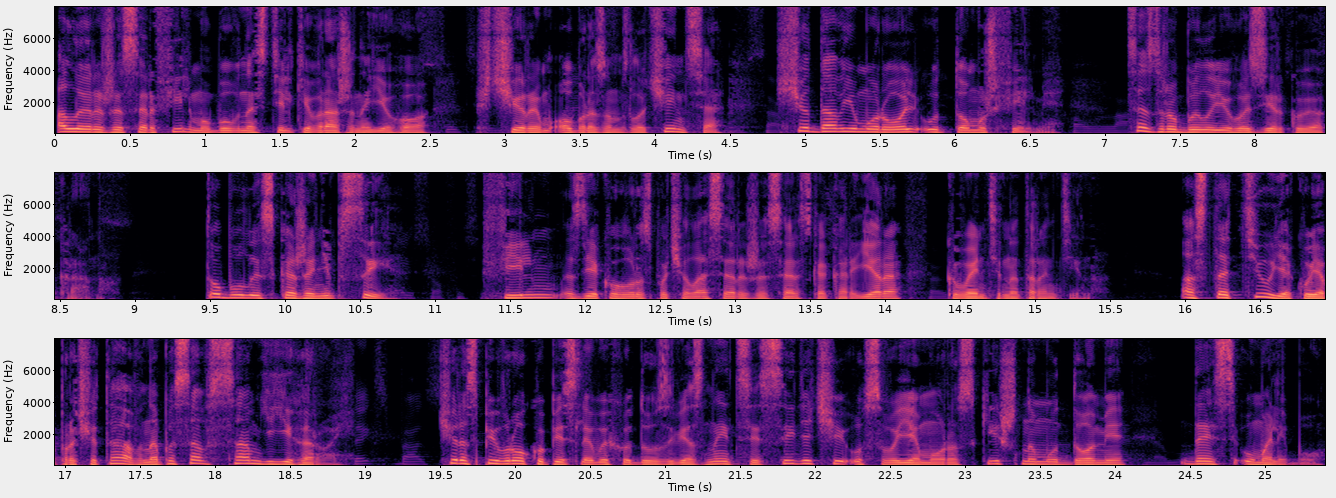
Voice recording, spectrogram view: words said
Але режисер фільму був настільки вражений його щирим образом злочинця, що дав йому роль у тому ж фільмі. Це зробило його зіркою екрану. То були скажені пси, фільм, з якого розпочалася режисерська кар'єра Квентіна Тарантіно. А статтю, яку я прочитав, написав сам її герой. Через півроку після виходу з в'язниці, сидячи у своєму розкішному домі, десь у Малібу,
